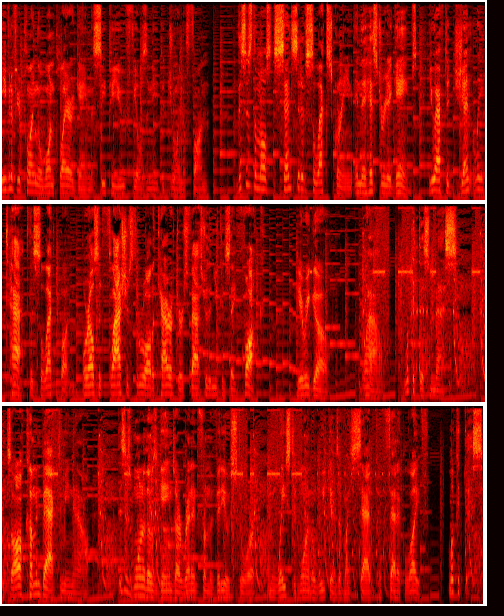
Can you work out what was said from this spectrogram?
Even if you're playing a one player game, the CPU feels the need to join the fun. This is the most sensitive select screen in the history of games. You have to gently tap the select button, or else it flashes through all the characters faster than you can say fuck. Here we go. Wow, look at this mess. It's all coming back to me now. This is one of those games I rented from the video store and wasted one of the weekends of my sad, pathetic life. Look at this.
